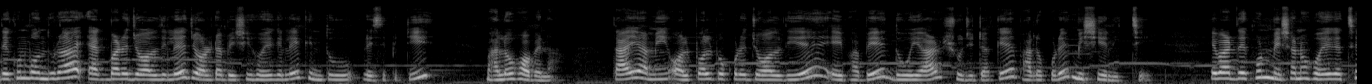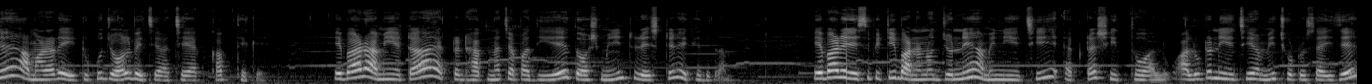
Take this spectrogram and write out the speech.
দেখুন বন্ধুরা, একবারে জল দিলে জলটা বেশি হয়ে গেলে কিন্তু রেসিপিটি ভালো হবে না। তাই আমি অল্প অল্প করে জল দিয়ে এইভাবে দই আর সুজিটাকে ভালো করে মিশিয়ে নিচ্ছি। এবার দেখুন, মেশানো হয়ে গেছে। আমার আর এইটুকু জল বেঁচে আছে এক কাপ থেকে। এবার আমি এটা একটা ঢাকনা চাপা দিয়ে দশ মিনিট রেস্টে রেখে দিলাম। এবার রেসিপিটি বানানোর জন্যে আমি নিয়েছি একটা সিদ্ধ আলু। আলুটা নিয়েছি আমি ছোট সাইজের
